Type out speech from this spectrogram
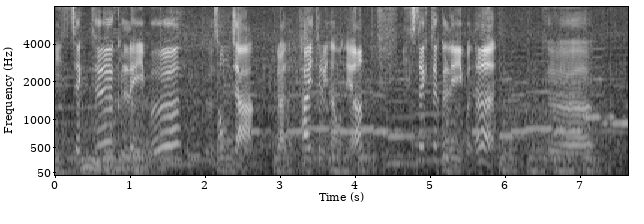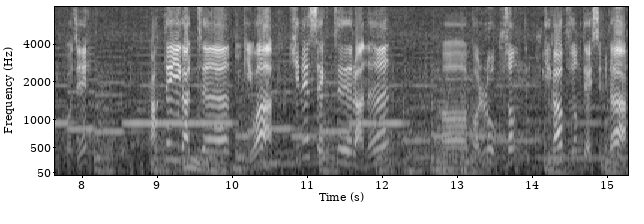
Insect Glaive 그 성장이라는 타이틀이 나오네요. Insect Glaive는 그 뭐지? 막대기 같은 무기와 Kinsect라는 어 걸로 구성 무기가 구성되어 있습니다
